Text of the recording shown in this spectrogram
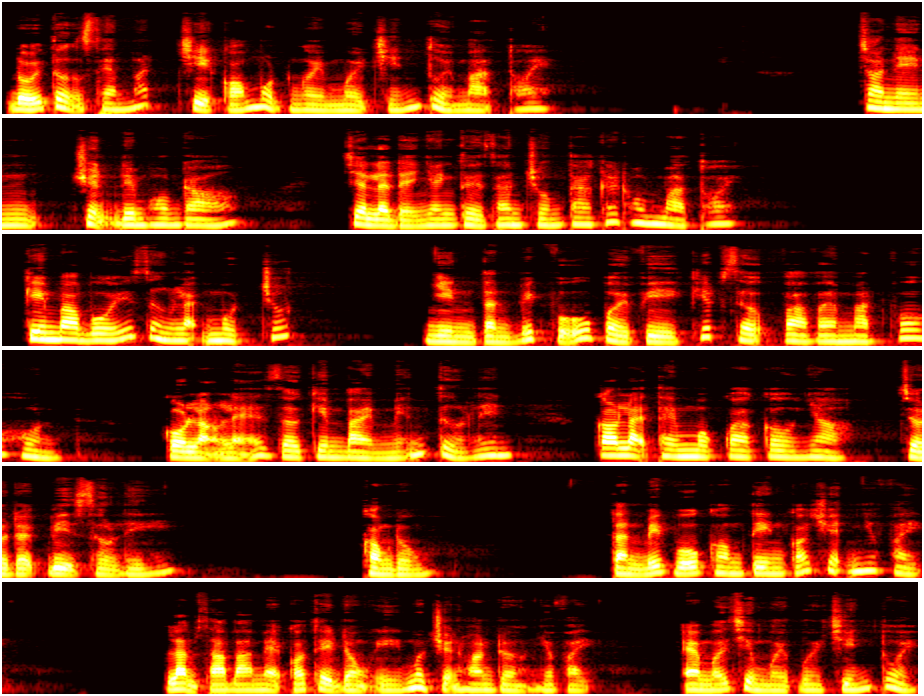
Đối tượng xem mắt chỉ có một người 19 tuổi mà thôi. Cho nên chuyện đêm hôm đó chỉ là để nhanh thời gian chúng ta kết hôn mà thôi. Kim bà bối dừng lại một chút. Nhìn Tần Bích Vũ bởi vì khiếp sợ và vẻ mặt vô hồn. Cô lặng lẽ giơ kim bài miễn tử lên, co lại thành một quả cầu nhỏ, chờ đợi bị xử lý. Không đúng. Tần Bích Vũ không tin có chuyện như vậy. Làm sao ba mẹ có thể đồng ý một chuyện hoang đường như vậy? Em mới chỉ 19 tuổi.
